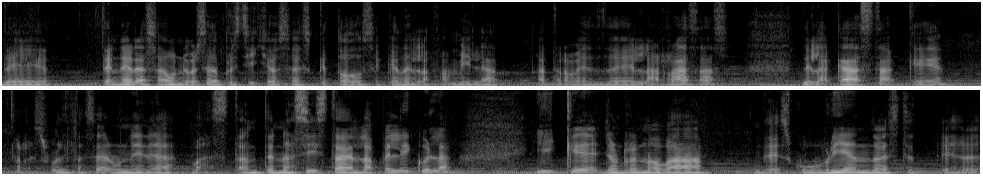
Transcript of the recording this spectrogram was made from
de tener esa universidad prestigiosa es que todo se quede en la familia a través de las razas, de la casta, que resulta ser una idea bastante nazista en la película y que John Reno va descubriendo este eh,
